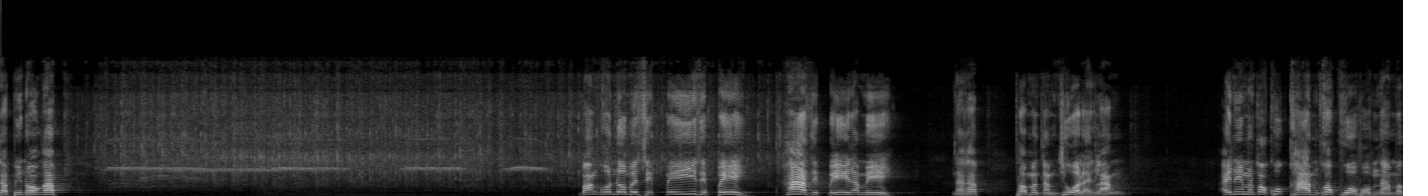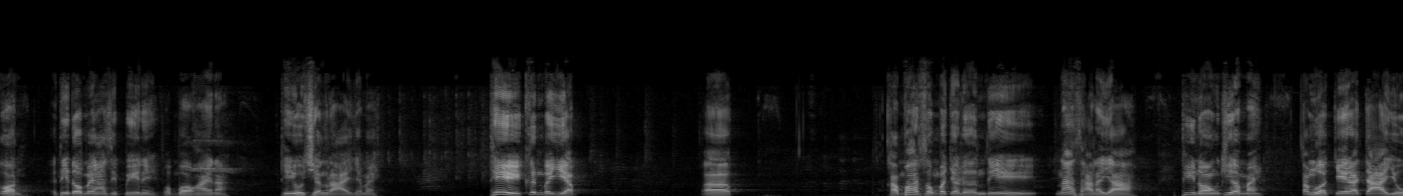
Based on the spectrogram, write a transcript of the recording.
ครับพี่น้องครับบางคนโดนไปสิบปียี่สิบปี ห้าสิบปีนะมีนะครับ เพราะมันทำชั่วหลายครั้งไอ้นี่มันก็คุกคามครอบครัวผมนะเมื่อก่อนไอ้ที่โดนไปห้าสิบปีนี่ผมบอกให้นะที่อยู่เชียงรายใช่ไหมที่ขึ้นไปเหยียบคำว่าทรงพระเจริญที่หน้าศาลอาญาพี่น้องเชื่อไหมตำรวจเจรจาอยู่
